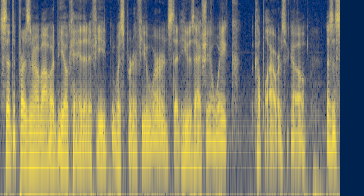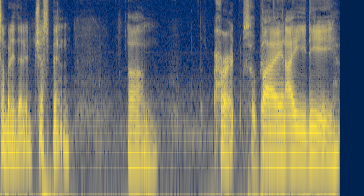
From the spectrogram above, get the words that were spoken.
said to President Obama would be okay that if he whispered a few words that he was actually awake a couple hours ago. This is somebody that had just been um, hurt So bad. by an IED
